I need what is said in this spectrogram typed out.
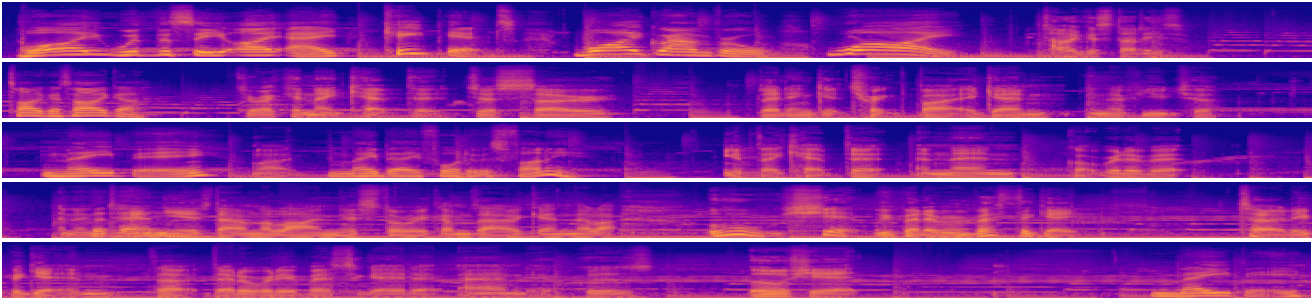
why would the CIA keep it? Why Granville? Why? Tiger studies. Tiger, tiger. Do you reckon they kept it just so they didn't get tricked by it again in the future? Maybe. Like Maybe they thought it was funny. if they kept it and then got rid of it, and then But ten then- years down the line, this story comes out again. They're like, "Oh shit, we better investigate." Totally forgetting that they'd already investigated it and it was bullshit. Maybe.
